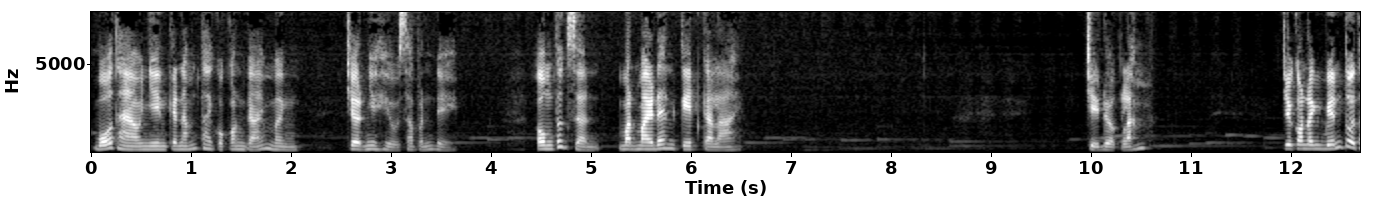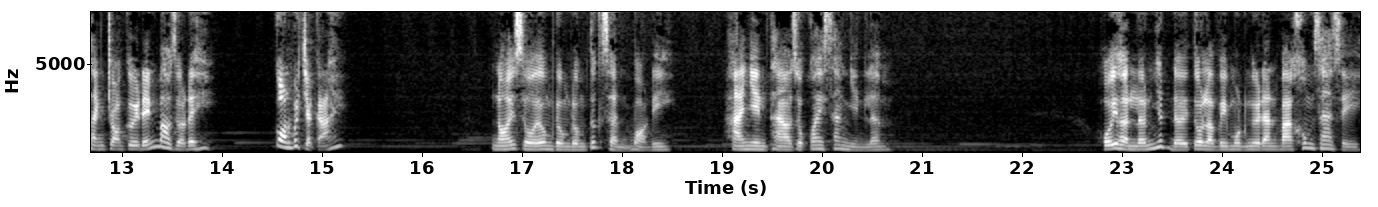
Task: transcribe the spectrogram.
Bố Thảo nhìn cái nắm tay của con gái mình, Chợt như hiểu ra vấn đề. Ông tức giận, Mặt mày đen kịt cả lại. Chị được lắm. Chị còn đánh biến tôi thành trò cười đến bao giờ đây? Con với trẻ cái. Nói rồi ông đồng đồng tức giận bỏ đi. Hải nhìn Thảo rồi quay sang nhìn Lâm. Hối hận lớn nhất đời tôi là vì một người đàn bà không ra gì,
